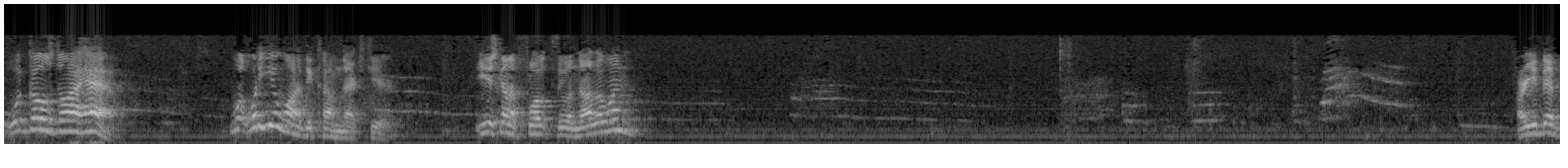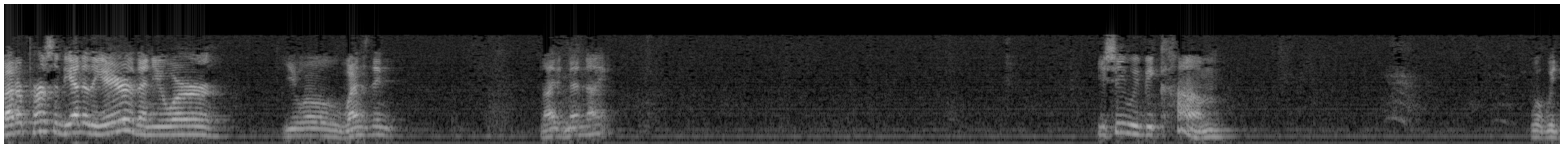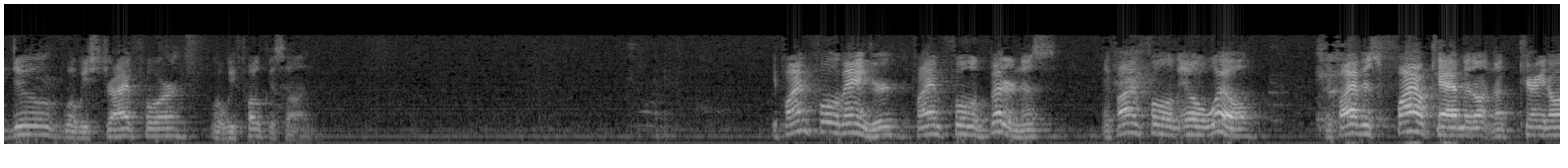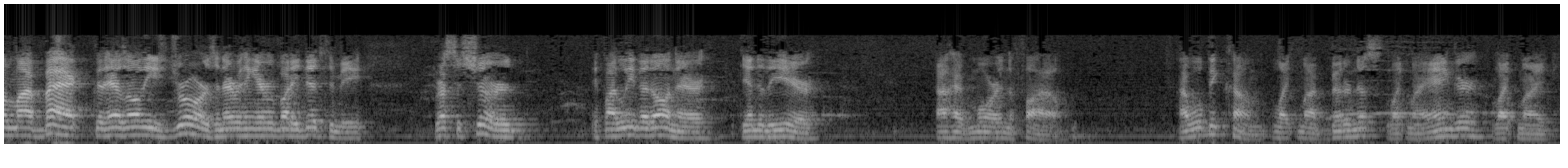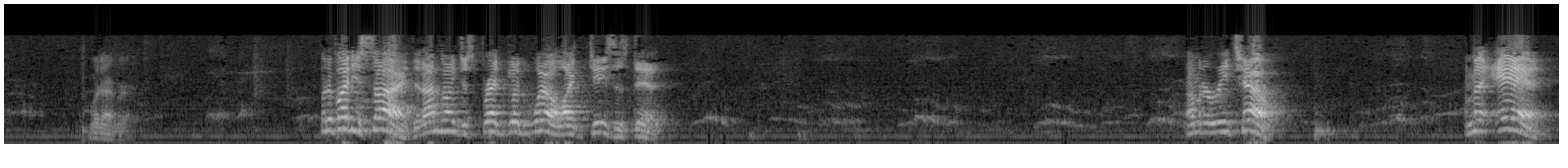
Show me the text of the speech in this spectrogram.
What goals do I have? What, what do you want to become next year? You just going to float through another one? Are you be a better person at the end of the year than you were you were Wednesday night at midnight? You see, we become what we do, what we strive for, what we focus on. If I'm full of anger, if I am full of bitterness, if I'm full of ill will, if I have this file cabinet on, uh, carrying on my back that has all these drawers and everything everybody did to me, rest assured, if I leave it on there at the end of the year, I'll have more in the file. I will become like my bitterness, like my anger, like my whatever. But if I decide that I'm going to spread goodwill like Jesus did, I'm going to reach out. I'm going to add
